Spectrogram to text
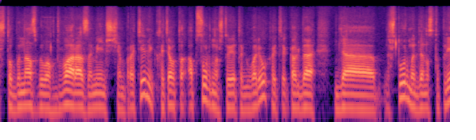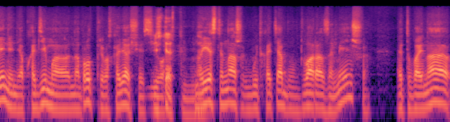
чтобы нас было в два раза меньше, чем противник, хотя вот абсурдно, что я это говорю, хотя когда для штурма, для наступления необходимо, наоборот, превосходящая сила. Естественно. Но да. если наших будет хотя бы в два раза меньше, эта война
